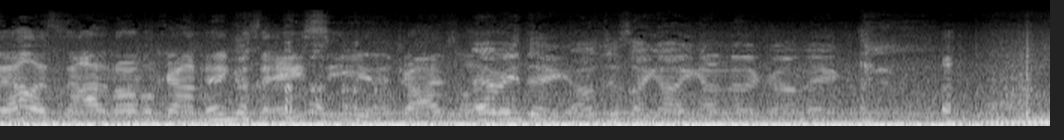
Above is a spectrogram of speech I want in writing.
tell it's not a normal Crown Vic because the AC and it drives Everything. I was just like, oh, you got another Crown Vic.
